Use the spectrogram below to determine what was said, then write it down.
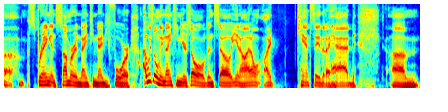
uh, spring and summer in 1994. I was only 19 years old. And so, you know, I don't, I can't say that I had, um,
